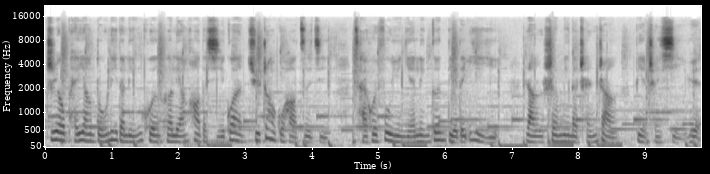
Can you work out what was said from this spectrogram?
只有培养独立的灵魂和良好的习惯，去照顾好自己，才会赋予年龄更迭的意义，让生命的成长变成喜悦。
